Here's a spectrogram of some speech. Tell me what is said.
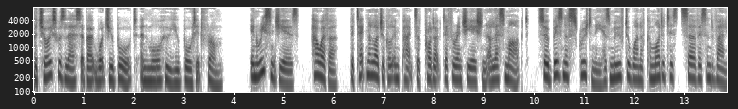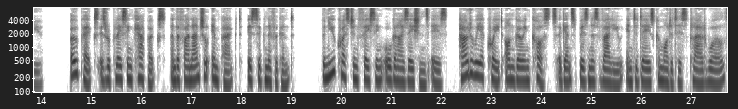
The choice was less about what you bought and more who you bought it from. In recent years, however, the technological impacts of product differentiation are less marked, so business scrutiny has moved to one of commoditist service and value. OPEX is replacing CAPEX, and the financial impact is significant. The new question facing organizations is how do we equate ongoing costs against business value in today's commoditist cloud world?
